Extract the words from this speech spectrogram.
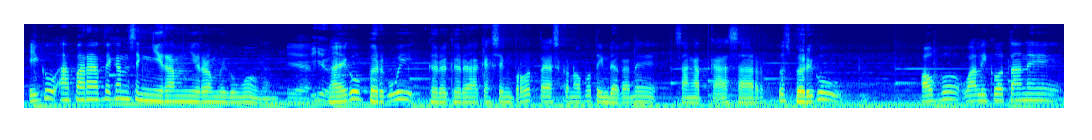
Iku aparatnya kan sing nyiram-nyiram iku mau kan. iya Iya. Nah, iku bar kuwi gara-gara akeh sing protes kenapa tindakannya sangat kasar. Terus bar iku apa wali kotane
